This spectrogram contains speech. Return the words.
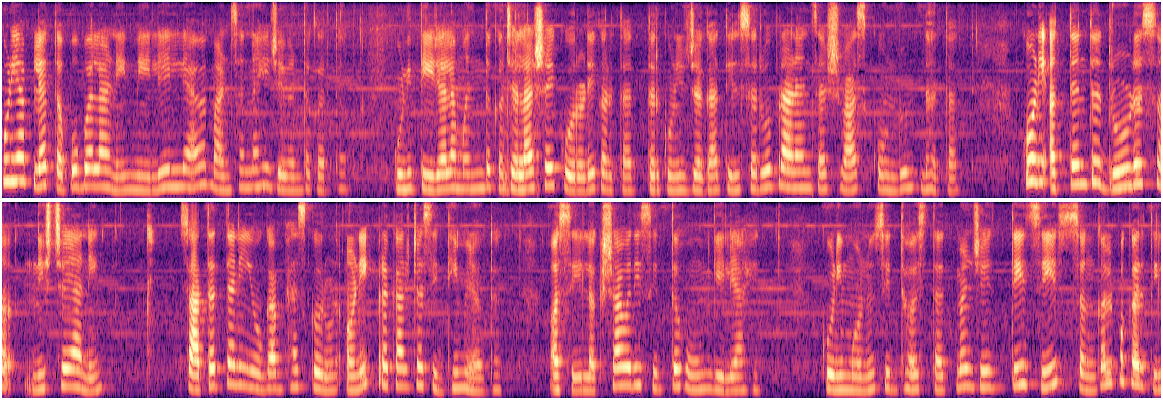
कुणी आपल्या तपोबलाने मेलेल्या माणसांनाही जिवंत करतात. कुणी तेजाला मंद कर जलाशय कोरडे करतात तर कुणी जगातील सर्व प्राण्यांचा श्वास कोंडून धरतात. कोणी अत्यंत दृढ स निश्चयाने सातत्याने योगाभ्यास करून अनेक प्रकारच्या सिद्धी मिळवतात. असे लक्षावधी सिद्ध होऊन गेले आहेत. कोणी मनुसिद्ध असतात म्हणजे ते जे संकल्प करतील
